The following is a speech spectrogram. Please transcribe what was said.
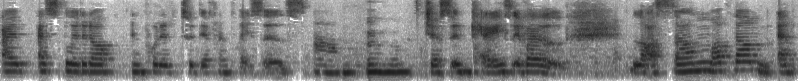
I, I split it up and put it to different places um, Mm-hmm. just in case if I lost some of them and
